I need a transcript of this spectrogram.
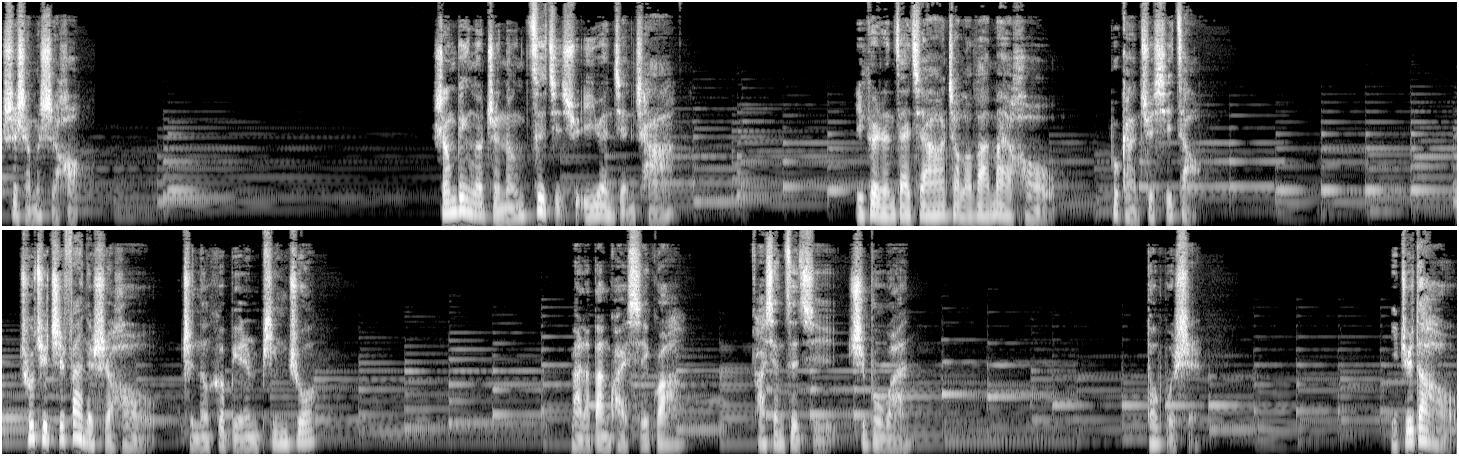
是什么时候？生病了，只能自己去医院检查。一个人在家叫了外卖后，不敢去洗澡。出去吃饭的时候，只能和别人拼桌。买了半块西瓜，发现自己吃不完。都不是。你知道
